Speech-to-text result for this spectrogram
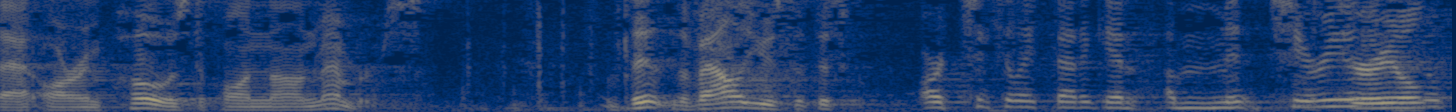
that are imposed upon non-members. The, the values that this articulate that again a material, material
